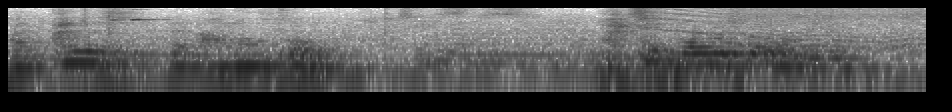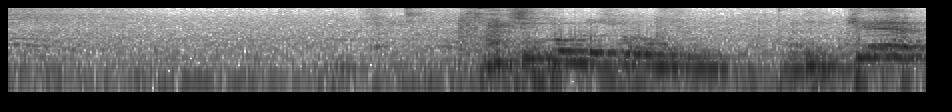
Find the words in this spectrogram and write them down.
wat alles en almal vorm. Wat sê Paulus vir ons? Wat sê Paulus vir ons hier? Dat die kerk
